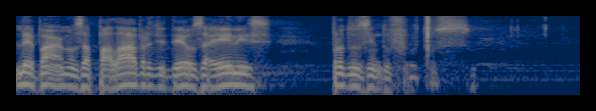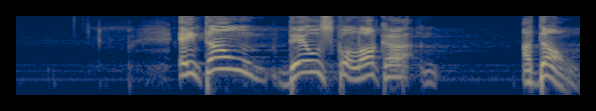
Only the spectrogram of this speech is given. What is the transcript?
levarmos a palavra de Deus a eles, produzindo frutos. Então Deus coloca Adão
